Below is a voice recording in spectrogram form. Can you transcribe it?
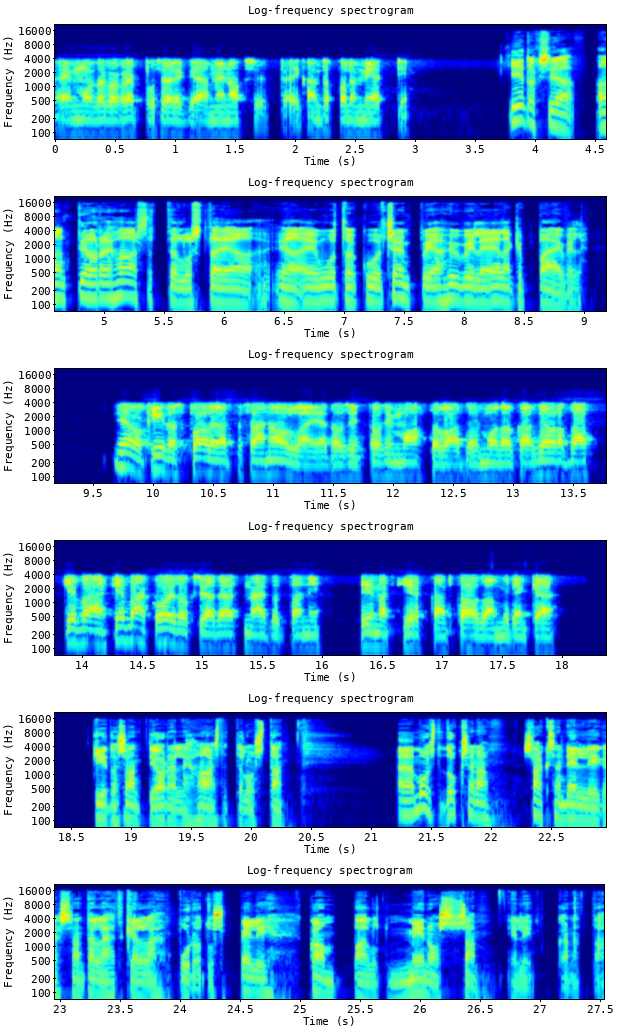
ei muuta kuin reppu selkeää menoksi, että ei kannata paljon miettiä. Kiitoksia Antti Ore haastattelusta ja, ja ei muuta kuin tsemppiä hyville eläkepäiville. Joo, kiitos paljon, että sain olla ja tosi, tosi mahtavaa, että ei muuta kuin seurataan kevään, kevään koitoksia tästä näin, tota, niin silmät kirkkaat, katsotaan miten käy. Kiitos Antti Orelle haastattelusta. Ää, muistutuksena Saksan Deliigassa on tällä hetkellä pudotuspeli kamppailut menossa, eli kannattaa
